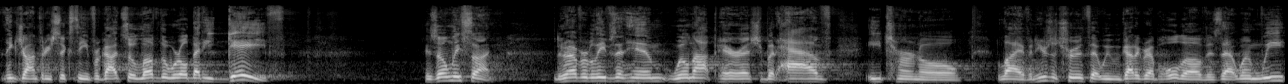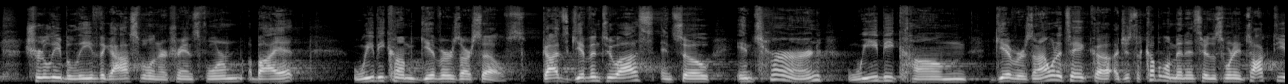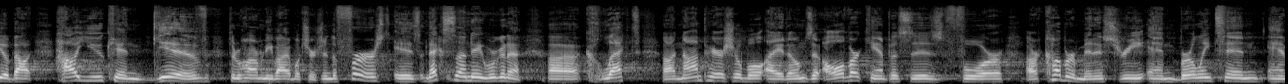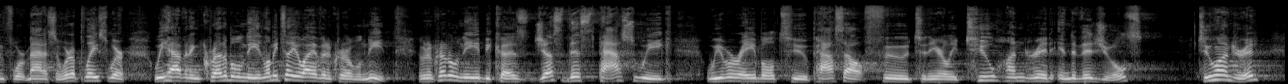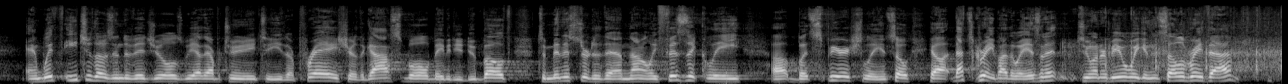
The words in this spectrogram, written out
I think John 3:16, for God so loved the world that he gave his only son. Whoever believes in him will not perish, but have eternal life. And here's the truth that we've got to grab hold of is that when we truly believe the gospel and are transformed by it, we become givers ourselves. God's given to us, and so in turn, we become givers. And I want to take uh, just a couple of minutes here this morning to talk to you about how you can give through Harmony Bible Church. And the first is next Sunday, we're going to uh, collect uh, non perishable items at all of our campuses for our cover ministry in Burlington and Fort Madison. We're at a place where we have an incredible need. Let me tell you why I have an incredible need. We have an incredible need because just this past week, we were able to pass out food to nearly 200 individuals. 200. And with each of those individuals, we have the opportunity to either pray, share the gospel, maybe to do both, to minister to them, not only physically, uh, but spiritually. And so uh, that's great, by the way, isn't it? 200 people, we can celebrate that.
